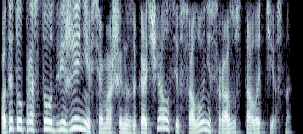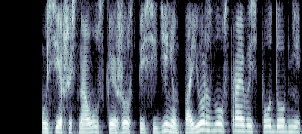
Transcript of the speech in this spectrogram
От этого простого движения вся машина закачалась, и в салоне сразу стало тесно. Усевшись на узкое жесткое сиденье, он поерзал, устраиваясь поудобнее,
